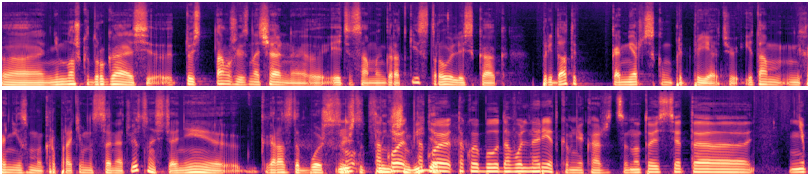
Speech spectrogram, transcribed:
э, немножко другая... То есть там же изначально эти самые городки строились как придаток коммерческому предприятию. И там механизмы корпоративной социальной ответственности, они гораздо больше ну, существуют ну, в такое, виде. Такое, такое было довольно редко, мне кажется. Ну, то есть это не,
